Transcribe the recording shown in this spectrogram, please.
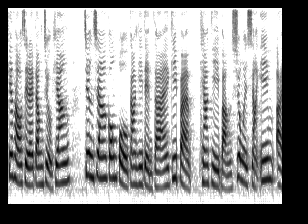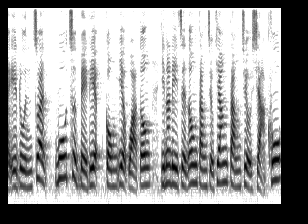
镜头是来当酒香。正声广播家己电台举办“听见梦想的声音，爱的轮转，舞出魅力”公益活动。今仔日前往东石乡东石社区，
